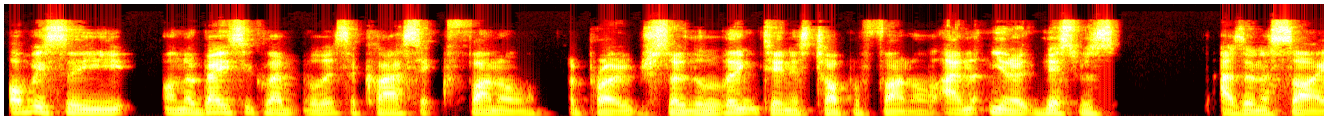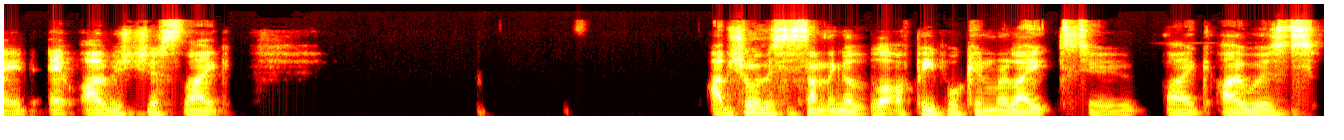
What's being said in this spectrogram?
obviously, on a basic level, it's a classic funnel approach. So the LinkedIn is top of funnel, and you know, this was as an aside. It, I was just like, I'm sure this is something a lot of people can relate to. Like, I was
